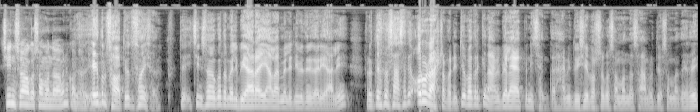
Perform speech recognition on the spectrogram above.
चिनसँगको सम्बन्धमा पनि कन्सन्ट्रेट एकदम छ त्यो त सही छ त्यो चिनसँगको त मैले बिहार यहाँलाई मैले निवेदन गरिहालेँ र त्यसको साथसाथै अरू राष्ट्र पनि त्यो मात्र किन हामी बेलायत पनि छ नि त? हामी दुई सय वर्षको सम्बन्ध छ हाम्रो त्यो सम्बन्ध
